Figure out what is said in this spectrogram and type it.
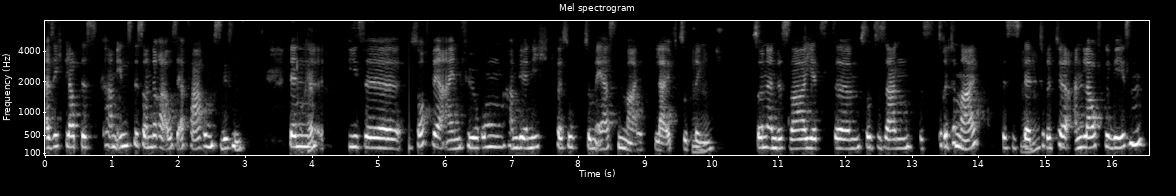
also ich glaube, das kam insbesondere aus Erfahrungswissen. Denn okay. diese Software-Einführung haben wir nicht versucht, zum ersten Mal live zu bringen, mhm. sondern das war jetzt ähm, sozusagen das dritte Mal. Das ist mhm. der dritte Anlauf gewesen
